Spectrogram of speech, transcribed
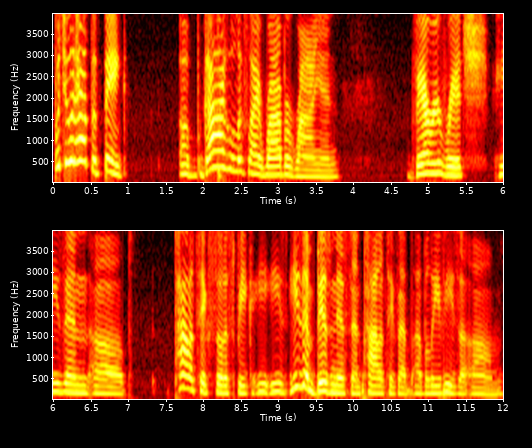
But you would have to think a guy who looks like Robert Ryan, very rich, he's in uh politics, so to speak. He, he's he's in business and politics. I, I believe he's a um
